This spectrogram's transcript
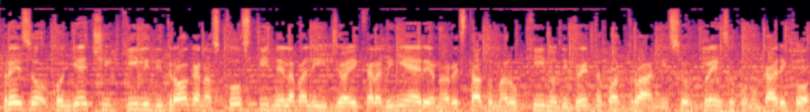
Preso con 10 kg di droga nascosti nella valigia, i carabinieri hanno arrestato un marocchino di 34 anni sorpreso con un carico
